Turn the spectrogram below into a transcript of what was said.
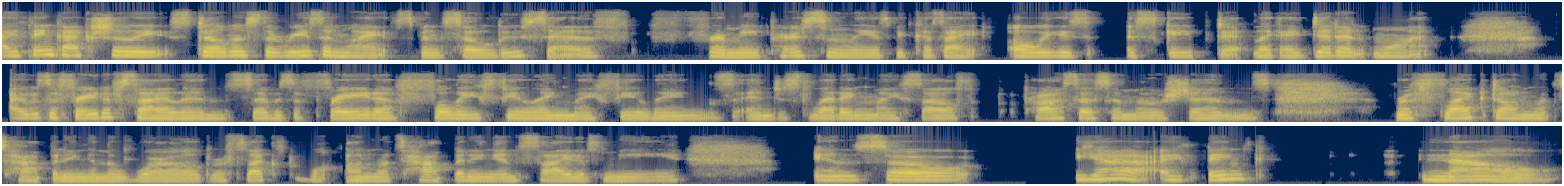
I think actually stillness, the reason why it's been so elusive for me personally is because I always escaped it. Like I didn't want, I was afraid of silence. I was afraid of fully feeling my feelings and just letting myself process emotions, reflect on what's happening in the world, reflect on what's happening inside of me. And so, yeah, I think now,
